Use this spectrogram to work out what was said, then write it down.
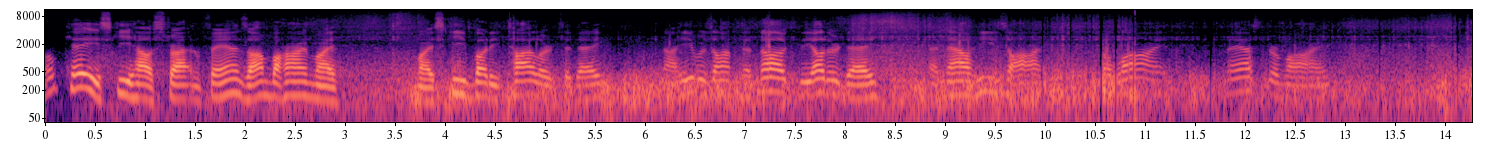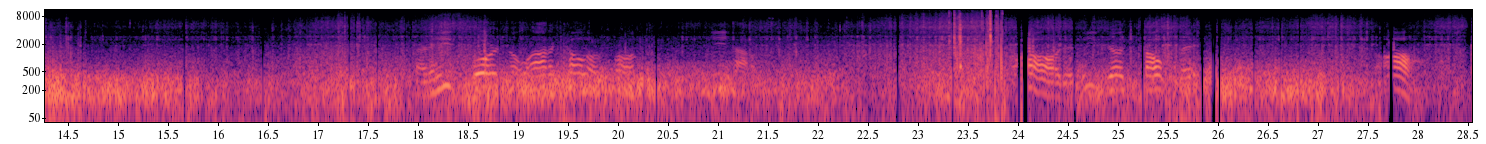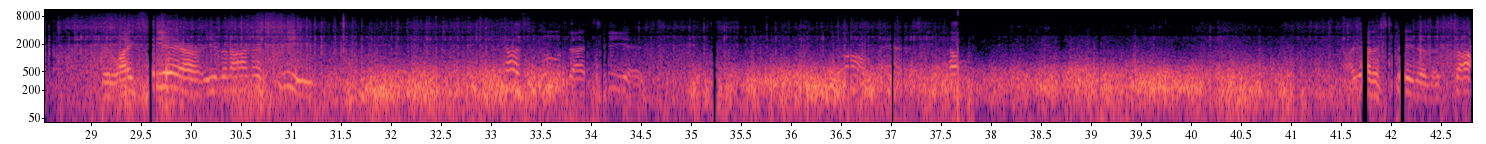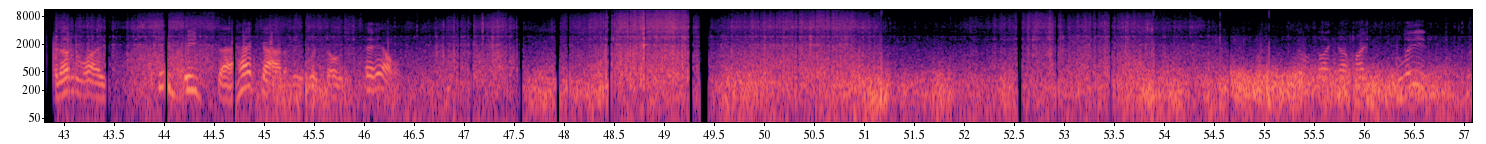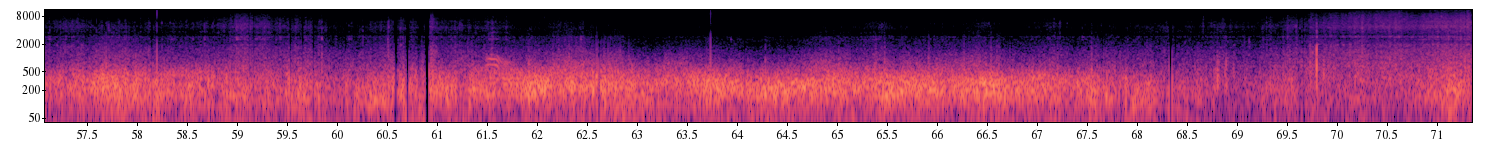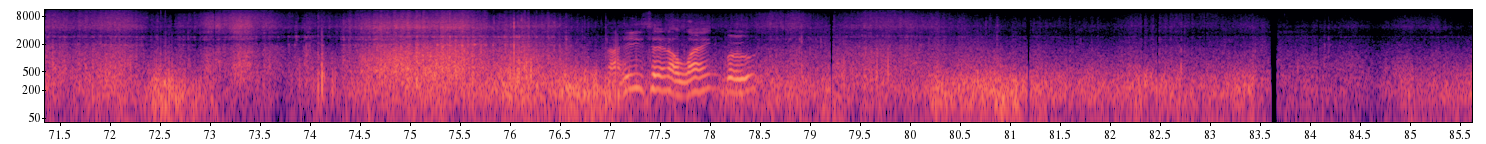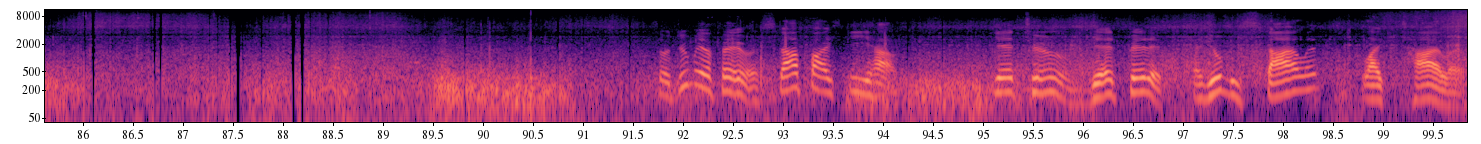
Okay, Ski Haus Stratton fans, I'm behind my my ski buddy Tyler today. Now he was on the Nug the other day, and now he's on the Line Mastermind. And he's sporting a lot of color from Ski Haus. Oh, did he just help me? Oh. He likes the air, even on the ski. Look how smooth that ski is. Oh man, is helping? I gotta stay to the side, otherwise he beats the heck out of me with those tails. Like I might be he's in a Lange boot. So do me a favor, stop by Ski Haus, get tuned, get fitted, and you'll be styling like Tyler.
